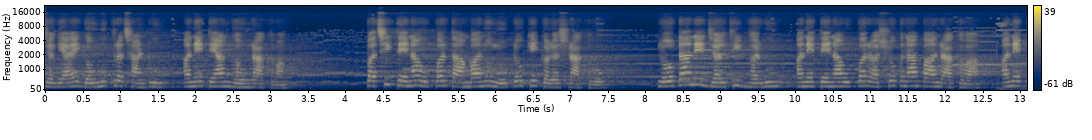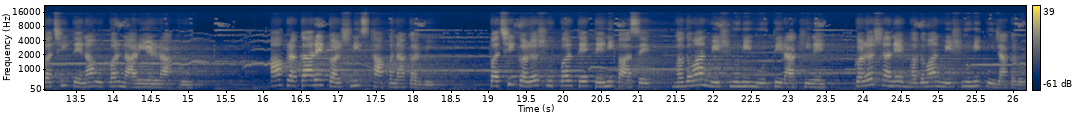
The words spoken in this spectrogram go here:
જગ્યાએ ગૌમૂત્ર છાંટવું અને ત્યાં ઘઉં રાખવા. પછી તેના ઉપર તાંબાનો લોટો કે કળશ રાખવો. લોટાને જલથી ભરવું અને તેના ઉપર અશોકના પાન રાખવા અને પછી તેના ઉપર નારિયેળ રાખવું. આ પ્રકારે કળશની સ્થાપના કરવી. પછી કળશ ઉપર તે તેની પાસે ભગવાન વિષ્ણુની મૂર્તિ રાખીને કળશ અને ભગવાન વિષ્ણુની પૂજા કરો.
